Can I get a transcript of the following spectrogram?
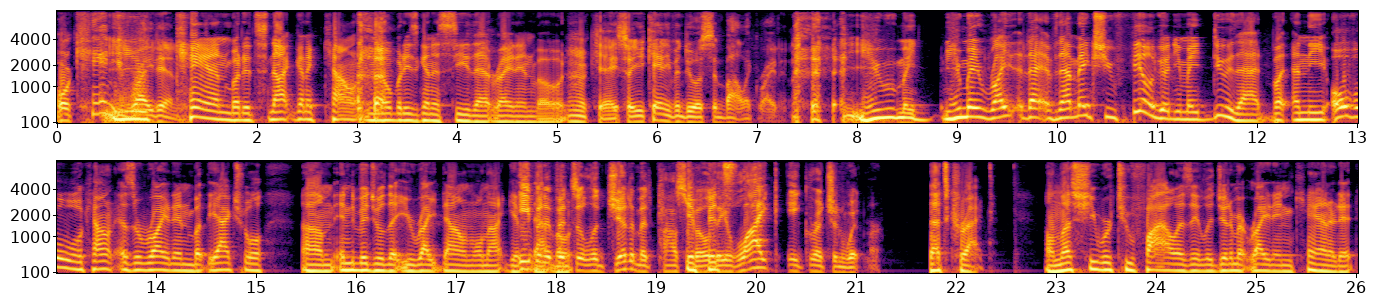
or can you, write in? Can, but it's not going to count. Nobody's going to see that write-in vote. Okay, so you can't even do a symbolic write-in. you may you may write that if that makes you feel good, you may do that. But and the oval will count as a write-in, but the actual um, individual that you write down will not give even if vote. it's a legitimate possibility, like a Gretchen Whitmer. That's correct. Unless she were to file as a legitimate write-in candidate,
